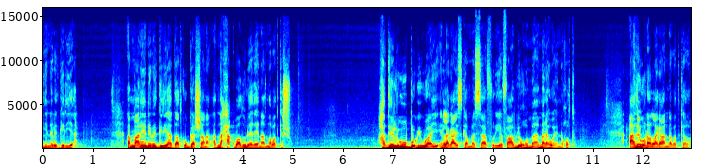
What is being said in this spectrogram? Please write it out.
iyo nabadgelye ah. Ammaan iyo nabadgelye haddaad ku gashana adna xaq baad u leedahay inaad nabad gasho. Haddii lagu bogi waaye in lagaa iska masaafuriyo fa abliqhu maamanahu ay noqoto. Adiguna lagaa nabadgalo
